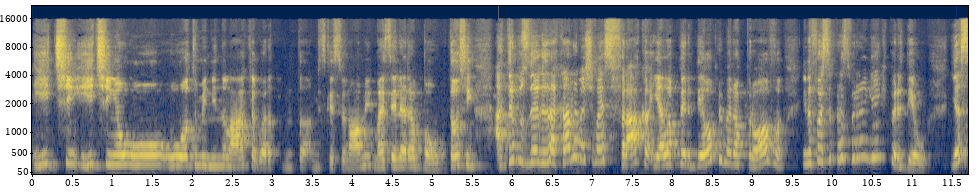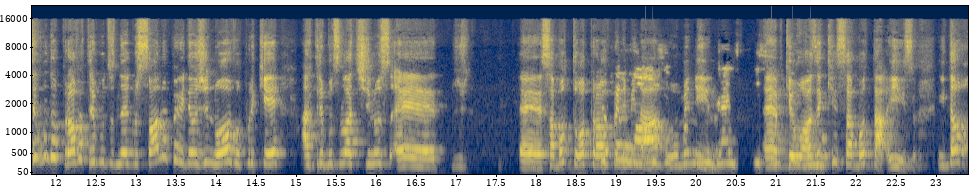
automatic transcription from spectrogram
E, ti, e tinha o, o, outro menino lá, que agora me esqueci o nome, mas ele era bom. Então, assim, a tribo dos negros era claramente mais fraca e ela perdeu a primeira prova e não foi surpresa para ninguém que perdeu. E a segunda prova, a tribo dos negros só não perdeu de novo porque a tribo dos latinos é, é, sabotou a prova para eliminar o menino. É, porque o Ozzy quis sabotar. Isso. Então,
